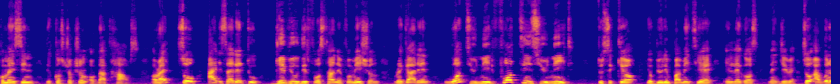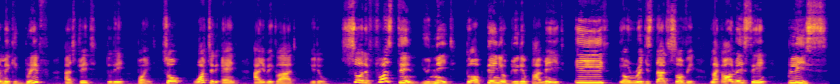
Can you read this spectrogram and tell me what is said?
commencing the construction of that house. All right. So I decided to give you this first-hand information regarding what you need, four things you need to secure your building permit here in Lagos, Nigeria. So I'm going to make it brief and straight to the point. So watch to the end and you'll be glad you do. So the first thing you need to obtain your building permit is your registered survey. Like I always say, please,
